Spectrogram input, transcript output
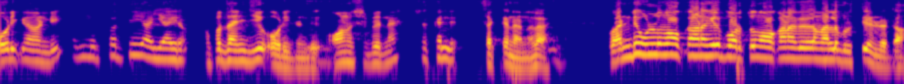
ഓടിക്കുന്ന വണ്ടി? മുപ്പത്തി അയ്യായിരം മുപ്പത്തഞ്ച് ഓടിയിട്ടുണ്ട്. ഓണർഷിപ്പ് തന്നെ? സെക്കൻഡ് സെക്കൻഡ് ആണ് അല്ലേ വണ്ടി ഉള്ളു നോക്കുകയാണെങ്കിൽ പുറത്ത് നോക്കുകയാണെങ്കിൽ നല്ല വൃത്തിയുണ്ട് കേട്ടോ.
